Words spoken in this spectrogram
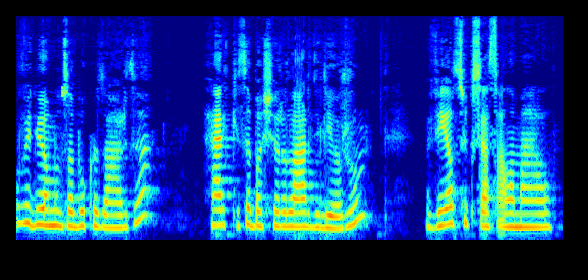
Bu videomuzda bu kadardı. Herkese başarılar diliyorum. Veel succes allemaal.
